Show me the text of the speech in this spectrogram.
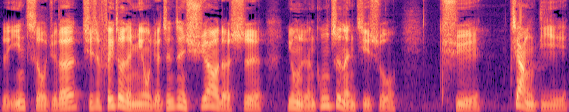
因此，我觉得其实非洲人民，我觉得真正需要的是用人工智能技术去降低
